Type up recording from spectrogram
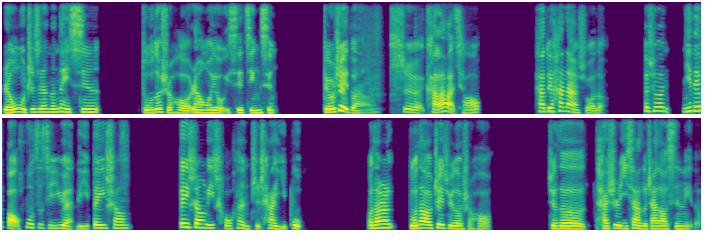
人物之间的内心，读的时候让我有一些警醒。比如这一段啊，是卡拉瓦乔他对汉娜说的，他说：“你得保护自己，远离悲伤，悲伤离仇恨只差一步。”我当时读到这句的时候，觉得还是一下子扎到心里的。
